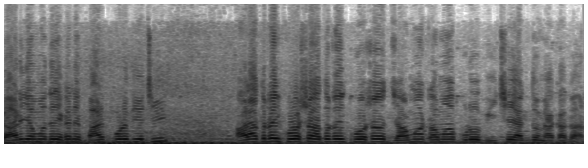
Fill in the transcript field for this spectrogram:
গাড়ি আমাদের এখানে পার্ক করে দিয়েছি। আর এতটাই কুয়াশা এতটাই কুয়াশা, জামা টামা পুরো ভিজে একদম একাকার।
